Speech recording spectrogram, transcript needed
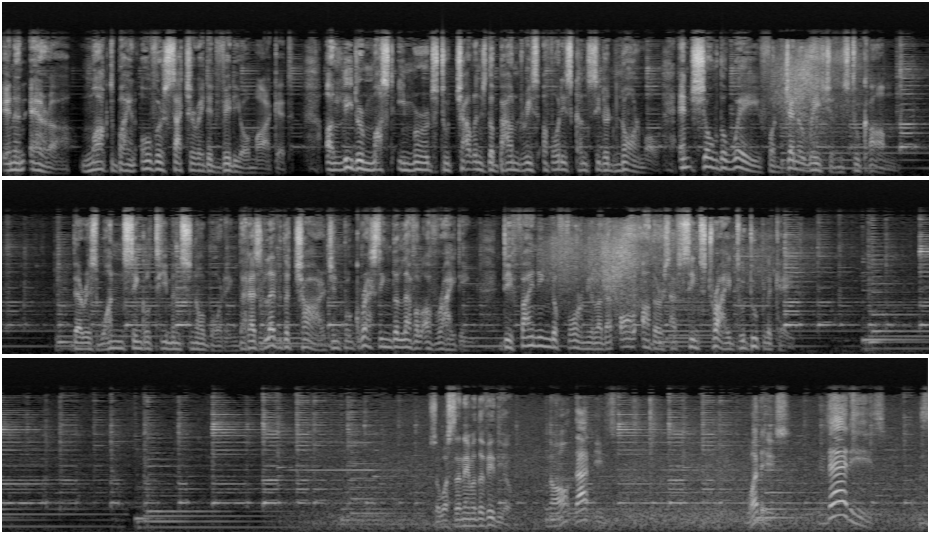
In an era marked by an oversaturated video market, a leader must emerge to challenge the boundaries of what is considered normal and show the way for generations to come. There is one single team in snowboarding that has led the charge in progressing the level of riding, defining the formula that all others have since tried to duplicate. So what's the name of the video? No, that is. What is? That is.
